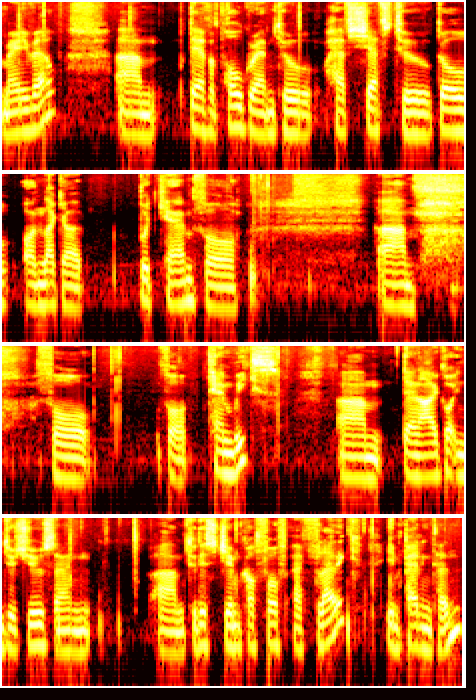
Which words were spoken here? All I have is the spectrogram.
Merivale. Um, they have a program to have chefs to go on like a boot camp for um, for for ten weeks. Um, then I got introduced and um, to this gym called Fourth Athletic in Paddington,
